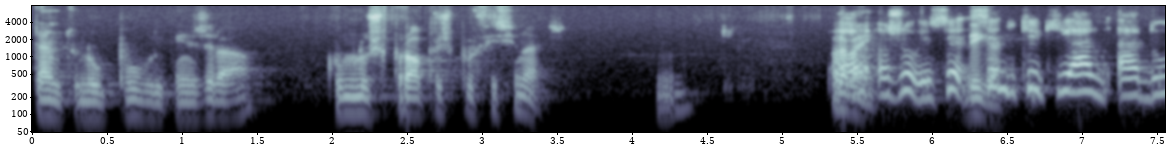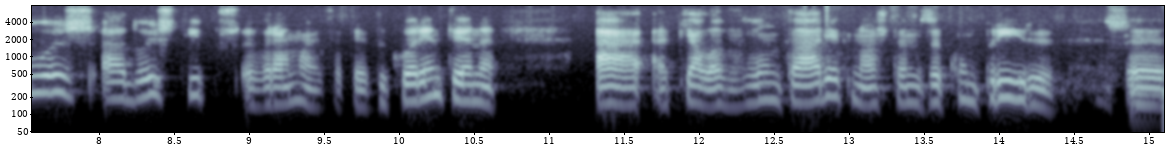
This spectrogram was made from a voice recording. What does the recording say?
tanto no público em geral, como nos próprios profissionais. Ora oh, oh, Júlio, sendo, sendo que aqui há, há, duas, há dois tipos, haverá mais até, de quarentena. Há aquela voluntária que nós estamos a cumprir uh,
